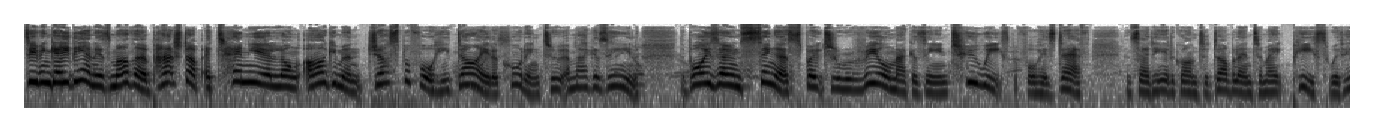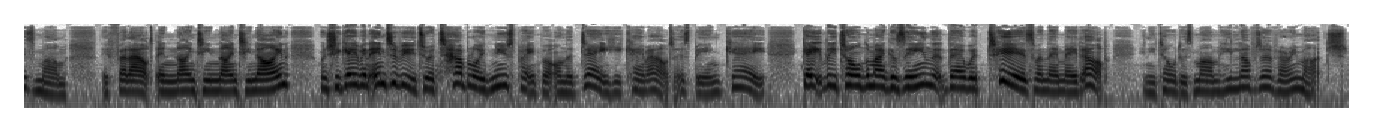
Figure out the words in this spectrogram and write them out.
Stephen Gately and his mother patched up a 10 year long argument just before he died, according to a magazine. The Boyzone singer spoke to Reveal magazine two weeks before his death and said he had gone to Dublin to make peace with his mum. They fell out in 1999 when she gave an interview to a tabloid newspaper on the day he came out as being gay. Gately told the magazine that there were tears when they made up, and he told his mum he loved her very much.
